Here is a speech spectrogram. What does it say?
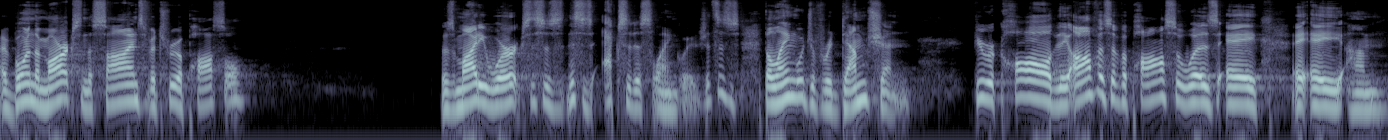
I've borne the marks and the signs of a true apostle. Those mighty works, this is, this is Exodus language. This is the language of redemption. If you recall, the office of apostle was a, a, a um,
